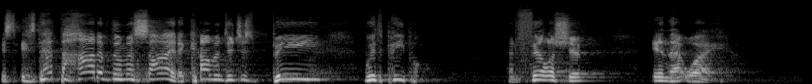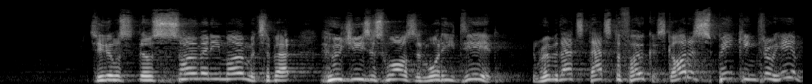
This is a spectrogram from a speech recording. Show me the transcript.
Is, is that the heart of the Messiah to come and to just be with people and fellowship in that way? See, there was, there was so many moments about who Jesus was and what he did. And remember, that's, that's the focus. God is speaking through him,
